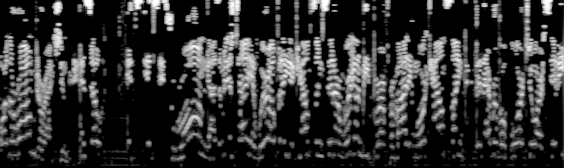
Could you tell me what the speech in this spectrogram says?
or the wrong direction. And so it's, it's, it's wrong, guys. Let me just tell you, we're opening a counseling center. We're going to be pro- providing more counseling than ever before to our city.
